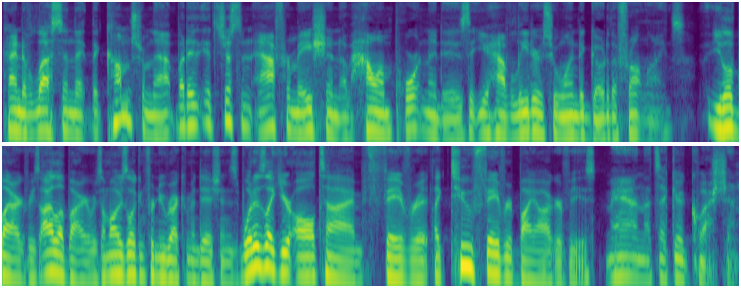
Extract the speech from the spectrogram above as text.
kind of lesson that, that comes from that. But it, it's just an affirmation of how important it is that you have leaders who want to go to the front lines you love biographies. I love biographies. I'm always looking for new recommendations. What is like your all time favorite, like two favorite biographies? Man, that's a good question.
